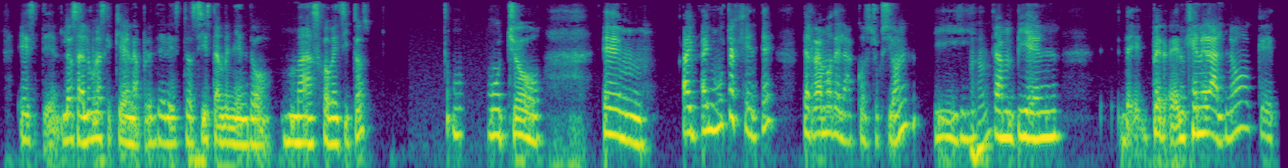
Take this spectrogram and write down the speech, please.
este, los alumnos que quieren aprender esto sí están viniendo más jovencitos. Mucho, em, hay, hay, mucha gente del ramo de la construcción y también, pero en general, ¿no? Que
